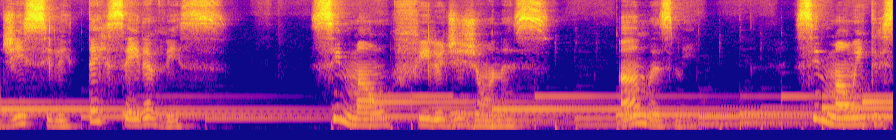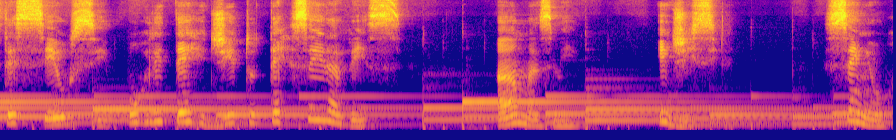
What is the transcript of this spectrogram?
Disse-lhe terceira vez: Simão, filho de Jonas, amas-me? Simão entristeceu-se por lhe ter dito terceira vez: Amas-me? E disse-lhe: Senhor,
